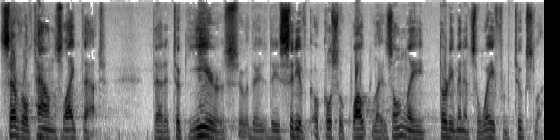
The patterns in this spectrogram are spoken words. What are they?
several towns like that that it took years. The, the city of Ocozocoautla is only 30 minutes away from Tuxtla.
